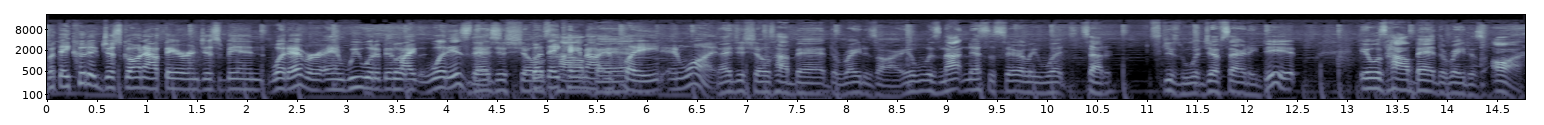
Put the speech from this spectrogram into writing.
But they could have just gone out there and just been whatever, and we would have been But like, "What is that just shows But they came out and played and won. That just shows how bad the Raiders are. It was not necessarily what Saturday, excuse me, what Jeff Saturday did. It was how bad the Raiders are.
